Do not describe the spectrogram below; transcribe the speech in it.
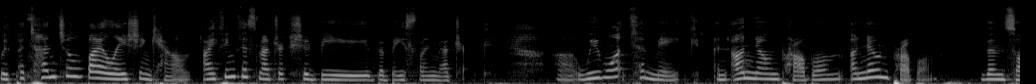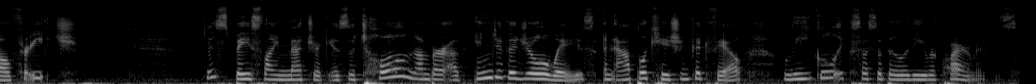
With potential violation count, I think this metric should be the baseline metric. Uh, we want to make an unknown problem a known problem, then solve for each. This baseline metric is the total number of individual ways an application could fail legal accessibility requirements.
